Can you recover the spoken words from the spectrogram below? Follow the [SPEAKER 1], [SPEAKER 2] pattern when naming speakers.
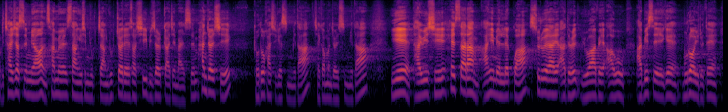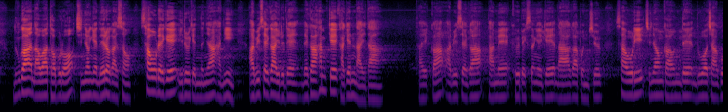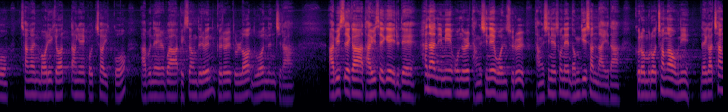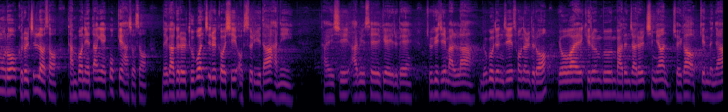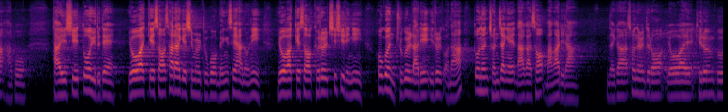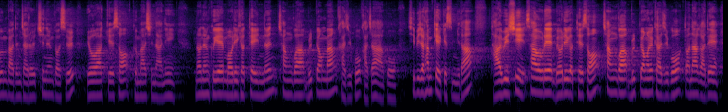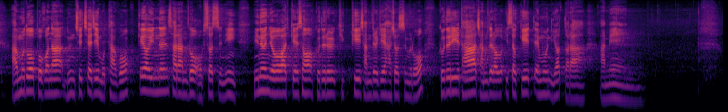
[SPEAKER 1] 우리 찾으셨으면 사무엘상 26장 6절에서 12절까지 말씀 한 절씩 교독하시겠습니다. 제가 먼저 읽습니다. 이에 다윗이 햇사람 아히멜렉과 수르야의 아들 요압의 아우 아비세에게 물어 이르되 누가 나와 더불어 진영에 내려가서 사울에게 이르겠느냐 하니 아비세가 이르되 내가 함께 가겠나이다. 다윗과 아비세가 밤에 그 백성에게 나아가 본즉 사울이 진영 가운데 누워 자고 창은 머리 곁 땅에 꽂혀 있고 아브넬과 백성들은 그를 둘러 누웠는지라. 아비세가 다윗에게 이르되 하나님이 오늘 당신의 원수를 당신의 손에 넘기셨나이다. 그러므로 청하오니 내가 창으로 그를 찔러서 단번에 땅에 꽂게 하소서. 내가 그를 두 번 찌를 것이 없으리이다 하니. 다윗이 아비세에게 이르되 죽이지 말라. 누구든지 손을 들어 여호와의 기름 부음 받은 자를 치면 죄가 없겠느냐 하고 다윗이 또 이르되 여호와께서 살아계심을 두고 맹세하노니 여호와께서 그를 치시리니 혹은 죽을 날이 이르거나 또는 전장에 나가서 망하리라. 내가 손을 들어 여호와의 기름 부음 받은 자를 치는 것을 여호와께서 금하시나니 너는 그의 머리 곁에 있는 창과 물병만 가지고 가자 하고 12절 함께 읽겠습니다. 다윗이 사울의 머리 곁에서 창과 물병을 가지고 떠나가되 아무도 보거나 눈치채지 못하고 깨어 있는 사람도 없었으니 이는 여호와께서 그들을 깊이 잠들게 하셨으므로 그들이 다 잠들어 있었기 때문이었더라. 아멘.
